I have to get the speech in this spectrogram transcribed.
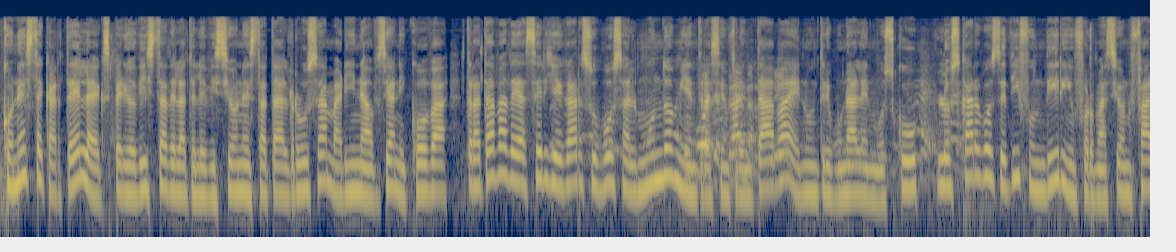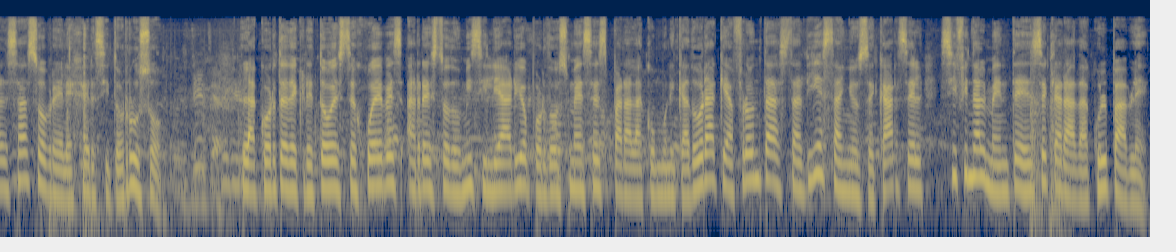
Con este cartel, la ex periodista de la televisión estatal rusa, Marina Ovsianikova, trataba de hacer llegar su voz al mundo mientras enfrentaba en un tribunal en Moscú los cargos de difundir información falsa sobre el ejército ruso. La Corte decretó este jueves arresto domiciliario por dos meses para la comunicadora que afronta hasta 10 años de cárcel si finalmente es declarada culpable.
